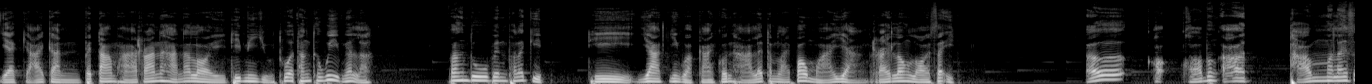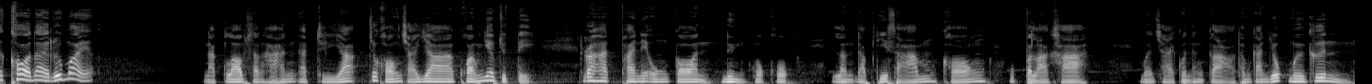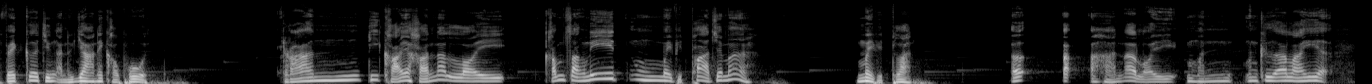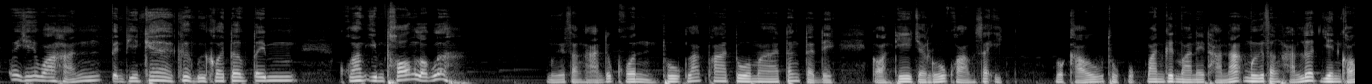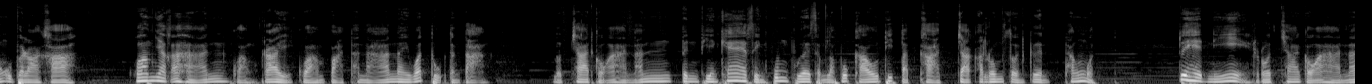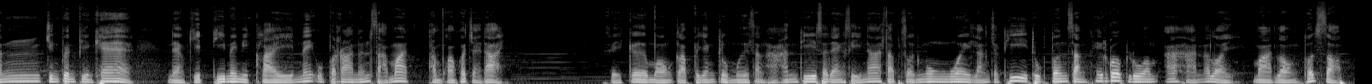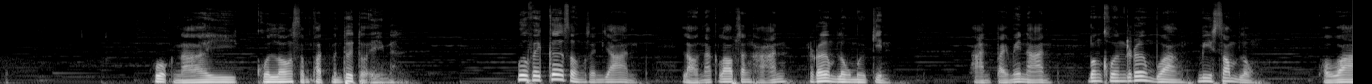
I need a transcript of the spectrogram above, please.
แยกย้ายกันไปตามหาร้านอาหารอร่อยที่มีอยู่ทั่วทั้งทวีปงั้นเหรอ ฟังดูเป็นภารกิจที่ยากยิ่งกว่าการค้นหาและทำลายเป้าหมายอย่างไร้ล่องรอยซะอีก เออ ขอขอบังอาจถามอะไรสักข้อได้หรือไม่อะ นักลอบสังหารอัจฉริยะเจ้าของฉายาความเงียบจุติ รหัสภายในองค์กร 166 ลำดับที่ 3 ของอุปราคา เมื่อชายคนดังกล่าวทำการยกมือขึ้น เฟกเกอร์จึงอนุญาตให้เขาพูด ร้านที่ขายอาหารอร่อยคำสั่งนี้ไม่ผิดพลาดใช่ไหมไม่ผิดพลาด เอออะอาหารอร่อยมันมันคืออะไรอะ ไม่ใช่ว่าอาหารเป็นเพียงแค่เครื่องมือคอยเติมเต็มความอิ่มท้องหรอกเหรอ มือสังหารทุกคนถูกลักพาตัวมาตั้งแต่เด็กก่อนที่จะรู้ความซะอีกพวกเขาถูกปลุกปั้นขึ้นมาในฐานะมือสังหารเลือดเย็นของอุปราคา ความอยากอาหาร ความใกล้ ความปรารถนาในวัตถุต่างๆ รสชาติของอาหารนั้นเป็นเพียงแค่สิ่งฟุ่มเฟือยสำหรับพวกเขาที่ตัดขาดจากอารมณ์ส่วนเกินทั้งหมด ด้วยเหตุนี้รสชาติของอาหารนั้นจึงเป็นเพียงแค่ แนวคิดที่ไม่มีใครในอุปรานั้นสามารถทำความเข้าใจได้ เฟเกอร์มองกลับไปยังกลุ่มมือสังหารที่แสดงสีหน้าสับสนงงงวยหลังจากที่ถูกตนสั่งให้รวบรวมอาหารอร่อยมาลองทดสอบ พวกนายควรลองสัมผัสมันด้วยตัวเองนะ เมื่อเฟเกอร์ส่งสัญญาณ เหล่านักลอบสังหารเริ่มลงมือกิน ผ่านไปไม่นาน บางคนเริ่มวางมีดซ่อมลง เพราะว่า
